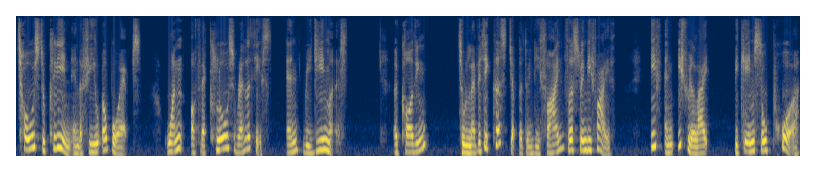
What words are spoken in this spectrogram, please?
chose to clean in the field of Boaz, one of their close relatives and redeemers. According to Leviticus chapter 25 verse 25, if an Israelite became so poor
